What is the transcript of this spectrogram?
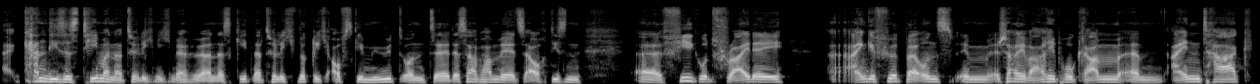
äh, kann dieses Thema natürlich nicht mehr hören. Das geht natürlich wirklich aufs Gemüt und äh, deshalb haben wir jetzt auch diesen äh, Feel Good Friday äh, eingeführt bei uns im Charivari-Programm, ähm, einen Tag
